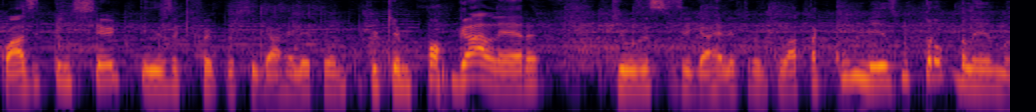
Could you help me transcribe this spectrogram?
quase têm certeza que foi por cigarro eletrônico, porque mó galera que usa esse cigarro eletrônico lá tá com o mesmo problema.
